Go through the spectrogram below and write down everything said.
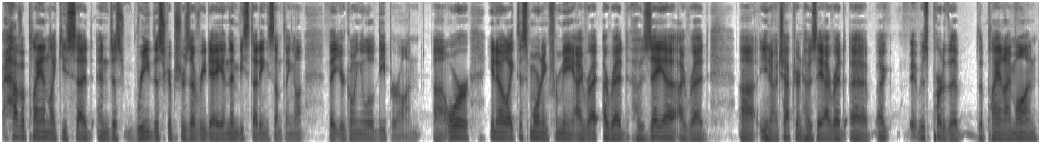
have a plan like you said and just read the scriptures every day and then be studying something on that you're going a little deeper on. Uh, or you know like this morning for me i read i read hosea i read uh, you know a chapter in hosea i read uh, a, it was part of the the plan i'm on.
